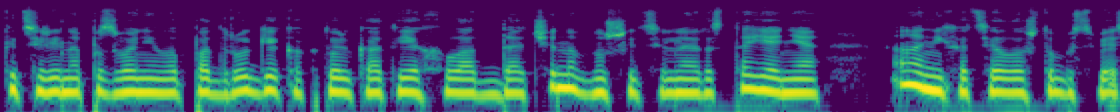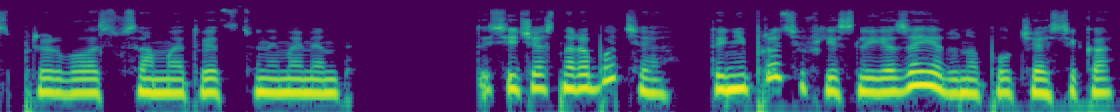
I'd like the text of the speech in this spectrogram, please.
Катерина позвонила подруге, как только отъехала от дачи на внушительное расстояние. Она не хотела, чтобы связь прервалась в самый ответственный момент. «Ты сейчас на работе? Ты не против, если я заеду на полчасика?»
